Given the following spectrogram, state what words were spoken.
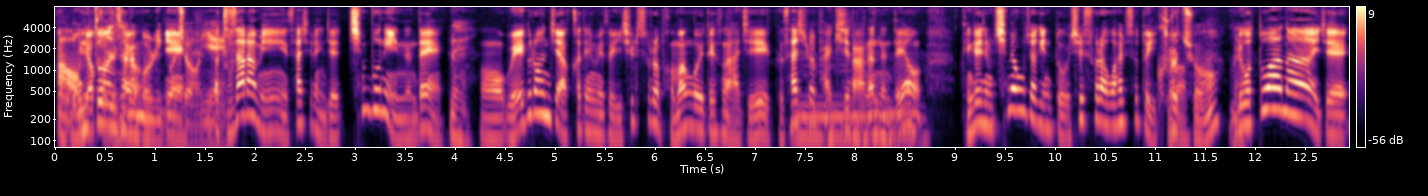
아, 엉뚱한 올렸거든요. 사람 올린 예. 거죠. 예. 그러니까 두 사람이 사실은 이제 친분이 있는데 네. 어, 왜 그런지 아카데미에서 이 실수를 범한 거에 대해서는 아직 그 사실을 음. 밝히지는 않았는데요. 굉장히 좀 치명적인 또 실수라고 할 수도 있죠. 그렇죠. 그리고 또 하나 이제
